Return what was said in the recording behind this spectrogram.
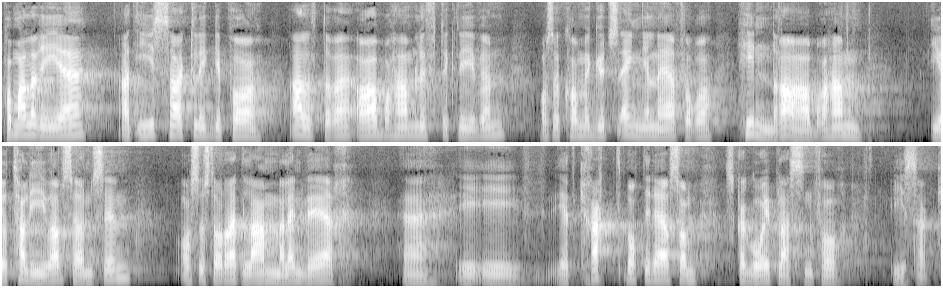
på maleriet at Isak ligger på alteret. Abraham løfter kniven. Og så kommer Guds engel ned for å hindre Abraham i å ta livet av sønnen sin. Og så står det et lam eller en vær eh, i, i, i, et kratt borti der som skal gå i plassen for Isak.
